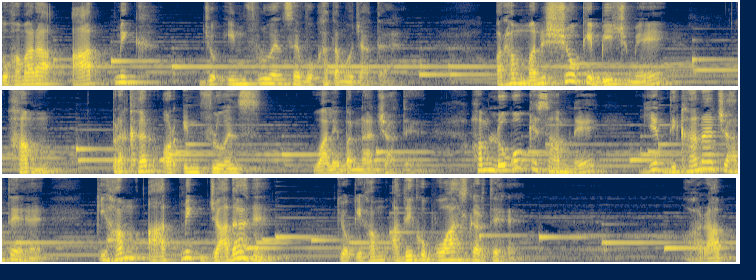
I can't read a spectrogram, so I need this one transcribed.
तो हमारा आत्मिक जो इन्फ्लुएंस है, वो खत्म हो जाता है। और हम मनुष्यों के बीच में हम प्रखर और इन्फ्लुएंस वाले बनना चाहते हैं। हम लोगों के सामने ये दिखाना चाहते हैं कि हम आत्मिक ज़्यादा हैं, क्योंकि हम अधिक उपवास करते हैं। और आप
